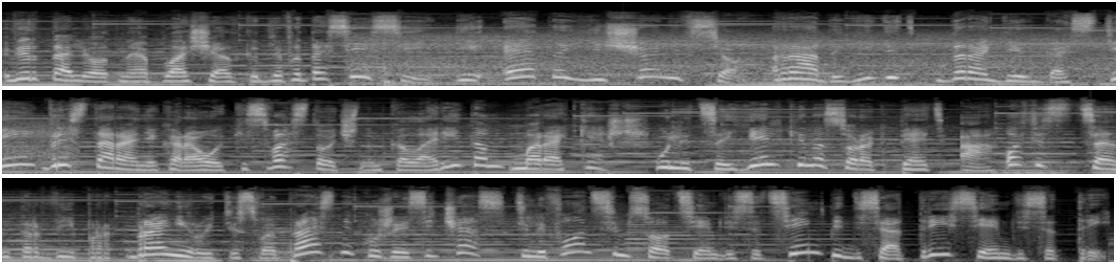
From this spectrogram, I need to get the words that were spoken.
Вертолетная площадка для фотосессий. И это еще не все. Рады видеть дорогих гостей в ресторане караоке с восточным колоритом «Маракеш». Улица Елькина, 45А. Офис-центр «Випр». Бронируйте свой праздник уже сейчас. Телефон 700 77 53 73.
